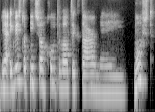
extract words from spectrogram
Ja, ik wist ook niet zo goed wat ik daarmee moest.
